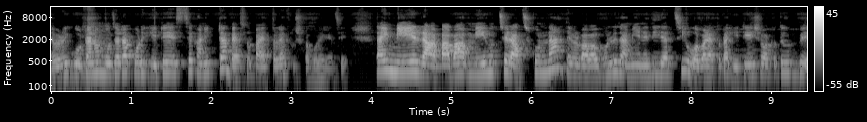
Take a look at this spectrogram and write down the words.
এবার ওই গোটানো মোজাটা পরে হেঁটে এসছে খানিকটা, ব্যাস ওর পায়ের তলায় ফুসকা পড়ে গেছে। তাই মেয়ের বাবা, মেয়ে হচ্ছে রাজকন্যা, তাই ওর বাবা বলল যে, আমি এনে দিয়ে যাচ্ছি, ও আবার এতটা হেঁটে এসে অটোতে উঠবে।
